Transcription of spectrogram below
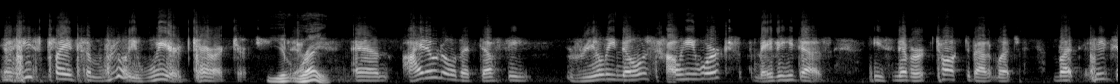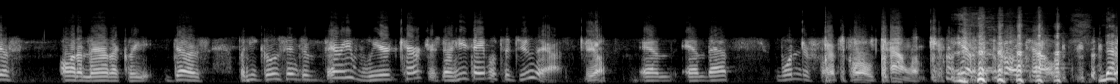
Now he's played some really weird characters, You're Yeah. right. and I don't know that Dusty really knows how he works. Maybe he does. He's never talked about it much, but he just automatically does. But he goes into very weird characters. Now he's able to do that, yeah and and that's wonderful. that's called talent yeah, that's called talent. Now,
